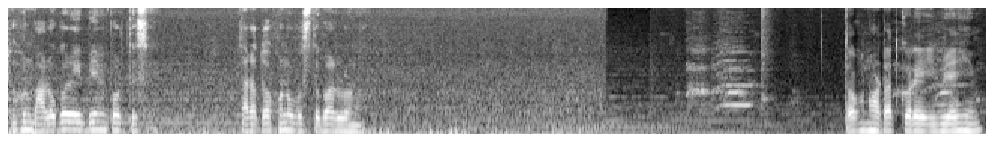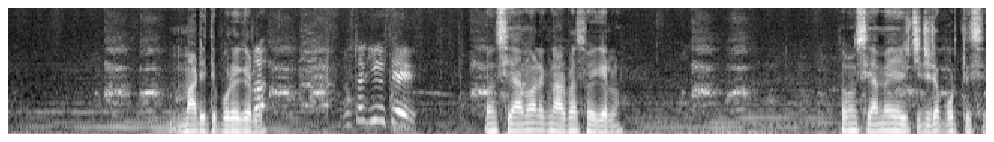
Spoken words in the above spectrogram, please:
তখন ভালো করে ইব্রাহিম পড়তেছে। তারা তখনও বুঝতে পারল না। তখন হঠাৎ করে ইব্রাহিম মাটিতে পড়ে গেল। তখন সিয়ামে অনেক নার্ভাস হয়ে গেল। তখন সিয়ামে এই চিঠিটা পড়তেছে।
